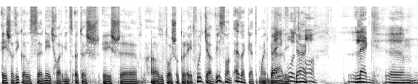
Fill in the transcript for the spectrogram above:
és az Icarus 435-ös és az utolsó köreit futja, viszont ezeket majd beállítják. Melyik volt a leg... Um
